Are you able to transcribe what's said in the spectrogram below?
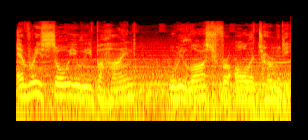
every soul you leave behind will be lost for all eternity.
